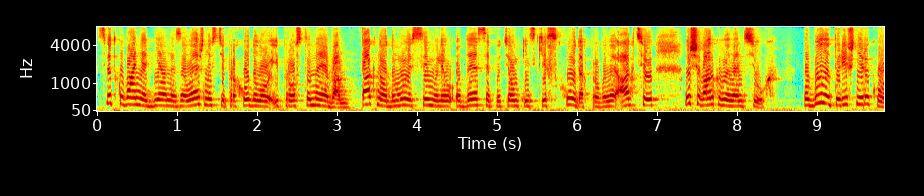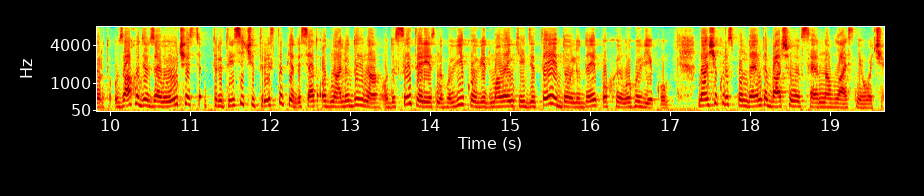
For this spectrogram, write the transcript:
Святкування Дня Незалежності проходило і просто неба. Так, на одному із символів Одеси по Тьомкінських сходах провели акцію Вишиванковий ланцюг. Побили торішній рекорд. У заході взяли участь 3351 людина. Одесити різного віку від маленьких дітей до людей похилого віку. Наші кореспонденти бачили все на власні очі.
